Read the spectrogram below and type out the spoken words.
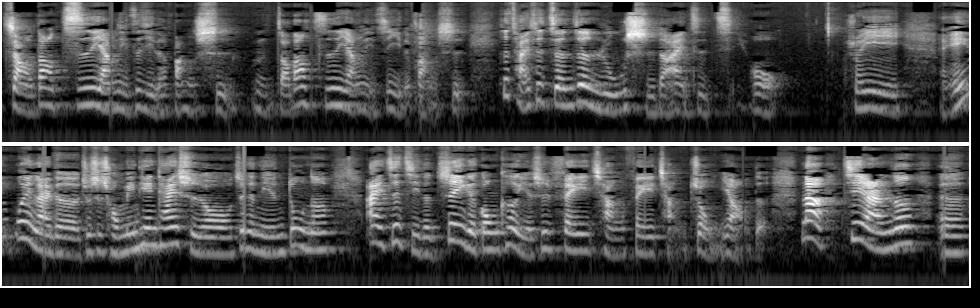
找到滋养你自己的方式，嗯，找到滋养你自己的方式，这才是真正如实的爱自己哦。所以，诶，未来的就是从明天开始哦，这个年度呢，爱自己的这个功课也是非常非常重要的。那既然呢，呃，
